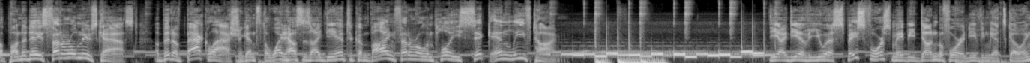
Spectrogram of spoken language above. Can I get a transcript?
up on today's federal newscast, a bit of backlash against the White House's idea to combine federal employees' sick and leave time. The idea of a U.S. Space Force may be done before it even gets going.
